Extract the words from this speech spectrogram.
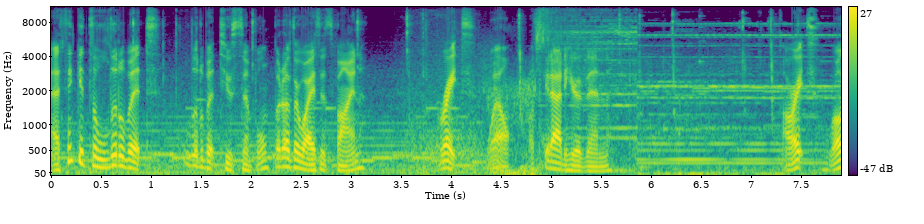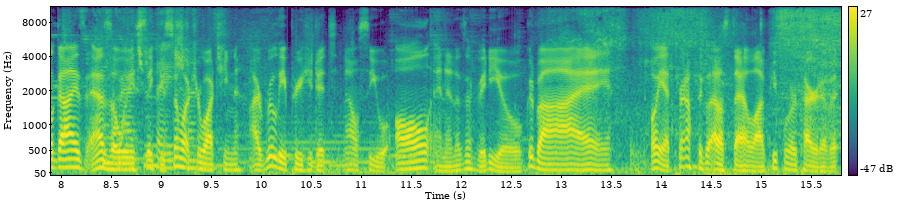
I think it's a little bit... a little bit too simple, but otherwise it's fine. Right, well, let's get out of here then. Alright, well guys, as always, thank you so much for watching, I really appreciate it, and I'll see you all in another video. Goodbye! Oh yeah, turn off the GLaDOS dialogue, people are tired of it.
